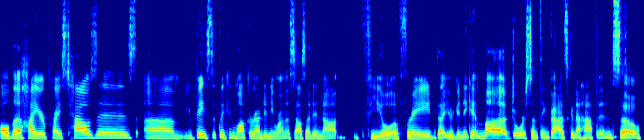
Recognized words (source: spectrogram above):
All the higher priced houses. Um, you basically can walk around anywhere on the south side and not feel afraid that you're going to get mugged or something bad's going to happen. So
